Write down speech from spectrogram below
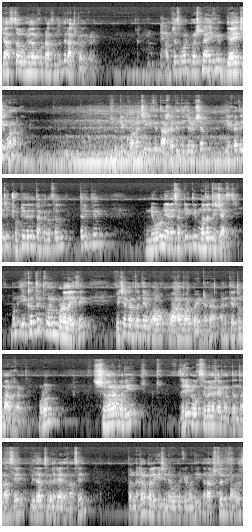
जास्त उमेदवार कुठं असेल तर ते राष्ट्रवादीकडे. आमच्यासमोर प्रश्न आहे की द्यायची कोणाला? शेवटी कोणाची किती ताकद आहे त्याच्यापेक्षा एखाद्याची छोटी जरी ताकद असेल तरी ते निवडून येण्यासाठी ती मदतीची असते. म्हणून एकत्रित करून पुढं जायचे याच्याकरता ते वा वारंवार बैठका आणि त्यातून मार्ग काढतात म्हणून शहरामध्ये जरी लोकसभेला काही मतदान झालं असेल विधानसभेला काय झालं असेल पण नगरपालिकेच्या निवडणुकीमध्ये राष्ट्रवादी काँग्रेस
